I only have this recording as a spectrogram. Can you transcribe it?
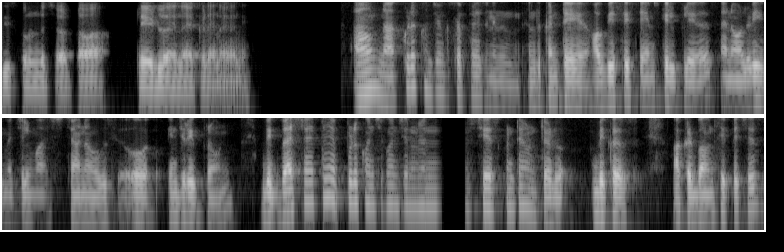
తీసుకుని ఉండొచ్చు ట్రేడ్లో అయినా ఎక్కడైనా కానీ అవును నాకు కూడా కొంచెం సర్ప్రైజ్ అయింది ఎందుకంటే obviously same skill players and already Mitchell Marsh చాలా ఇంజరీ ప్రోన్ బిగ్ బ్యాష్లో అయితే ఎప్పుడు కొంచెం కొంచెం runs చేసుకుంటే ఉంటాడు. బికాస్ అక్కడ bouncy pitches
